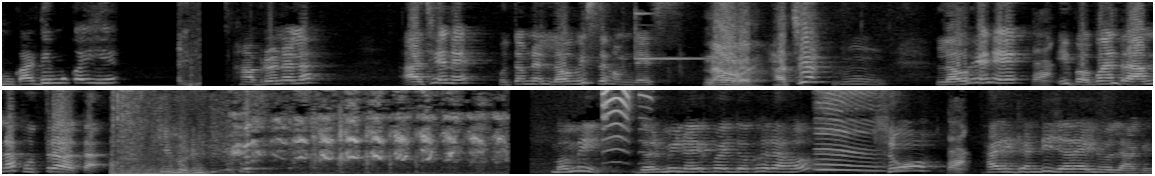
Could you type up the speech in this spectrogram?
હું કાઢી મુકાઈ હે હા બ્રોનલા આજે ને હું તમને લવ વિશે સમજાઈશ. ના હોય સાચે? લવ હે ને એ ભગવાન રામના પુત્ર હતા. મમ્મી ગરમી નો એક ફાયદો ખરા હો? શું? હારી ઠંડી જરાય નો લાગે.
